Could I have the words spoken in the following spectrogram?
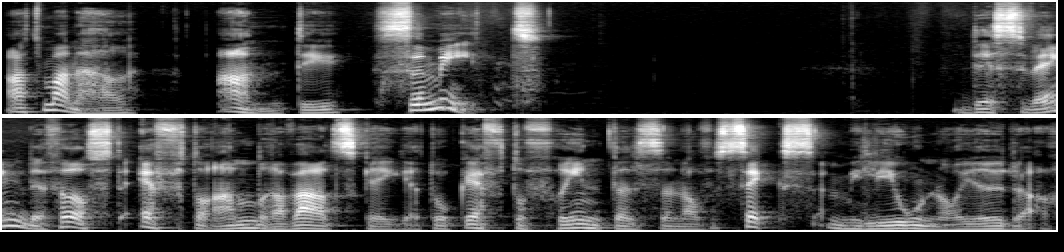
att man är antisemit. Det svängde först efter andra världskriget och efter förintelsen av 6 miljoner judar.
